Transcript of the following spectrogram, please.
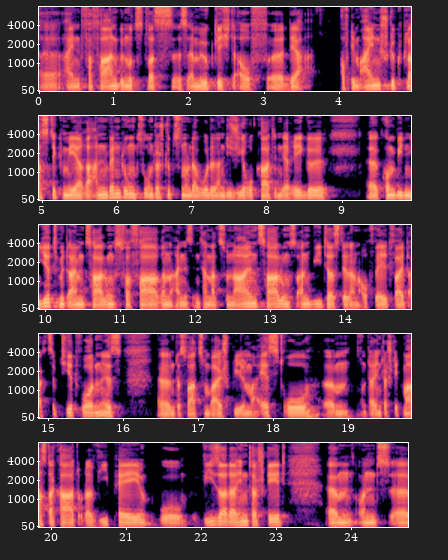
äh, ein Verfahren genutzt, was es ermöglicht, auf der auf dem einen Stück Plastik mehrere Anwendungen zu unterstützen. Und da wurde dann die Girocard in der Regel kombiniert mit einem Zahlungsverfahren eines internationalen Zahlungsanbieters, der dann auch weltweit akzeptiert worden ist. Äh, das war zum Beispiel Maestro ähm, und dahinter steht Mastercard oder VPay, wo Visa dahinter steht. Ähm, und äh,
